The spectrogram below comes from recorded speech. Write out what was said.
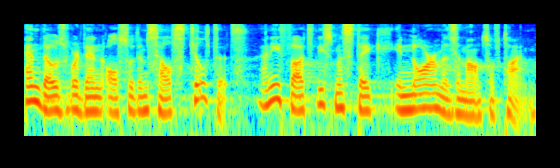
And those were then also themselves tilted. And he thought this must take enormous amounts of time.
